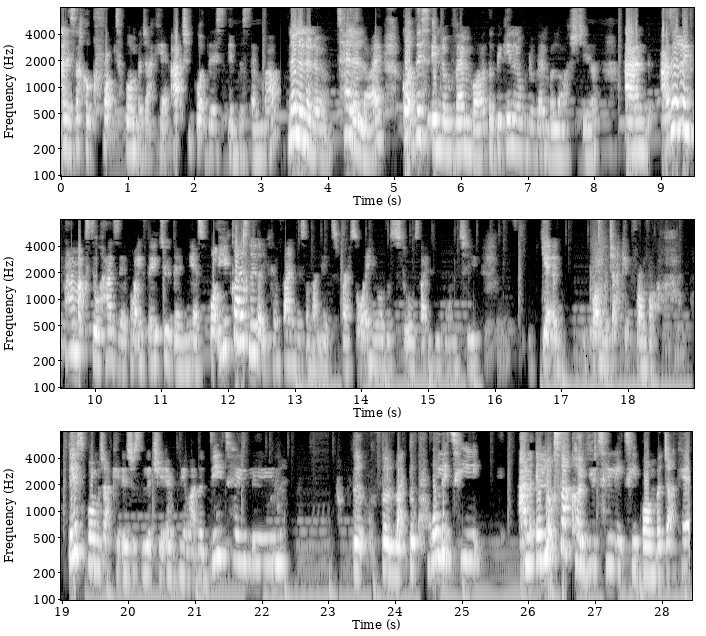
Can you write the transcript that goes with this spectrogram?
and it's like a cropped bomber jacket. I actually got this in December. No, no, no, no, tell a lie. Got this in November, the beginning of November last year. And I don't know if Primark still has it, but if they do, then yes. But you guys know that you can find this on AliExpress or any other stores that you want to get a bomber jacket from. But this bomber jacket is just literally everything like the detailing, the the like the quality, and it looks like a utility bomber jacket.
